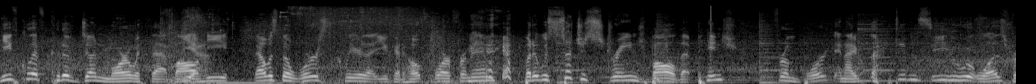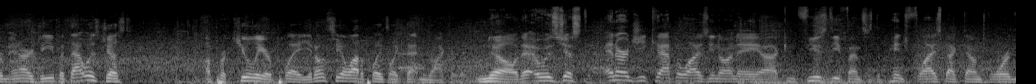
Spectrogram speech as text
Heathcliff could have done more with that ball. Yeah. He that was the worst clear that you could hope for from him. but it was such a strange ball that pinch from Bork, and I, I didn't see who it was from NRG, but that was just a peculiar play. You don't see a lot of plays like that in Rocket League. No, that it was just NRG capitalizing on a uh, confused defense as the pinch flies back down towards.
